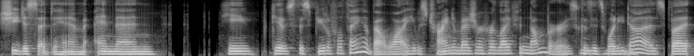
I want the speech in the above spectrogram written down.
she just said to him and then he gives this beautiful thing about why he was trying to measure her life in numbers because it's what he Mhm. does but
